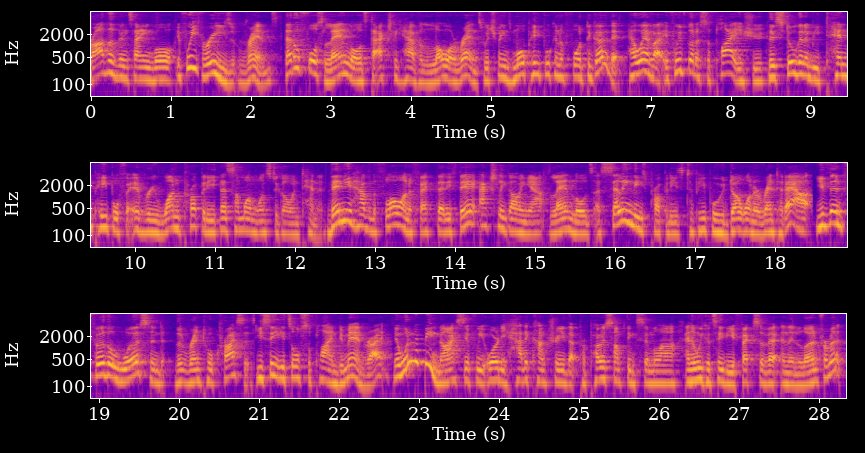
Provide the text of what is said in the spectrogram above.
rather than saying, well, if we freeze rents, that'll force landlords to actually have lower rents, which means more people can afford to go there. However, if we've got a supply issue, there's still going to be 10 people for every one property that someone wants to go and tenant. Then you have the flow on effect that if they're actually going out, landlords are selling these properties to people who don't want to rent it out, you've then further worsened the rental crisis. You see, it's all supply and demand, right? Now, wouldn't it be nice if we already had a country that proposed something similar and then we could see the effects of it and then learn from it?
